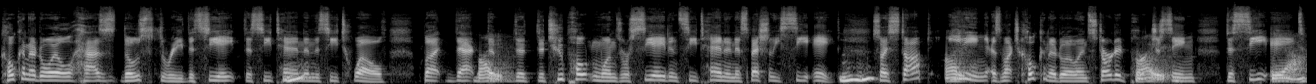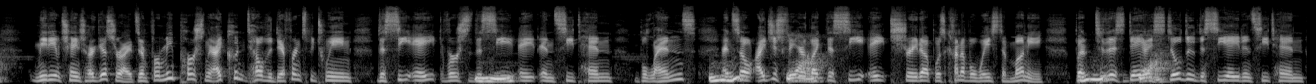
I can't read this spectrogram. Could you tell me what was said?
coconut oil has those three, the C8, the C10, mm-hmm. and the C12, but that right. the, the, the, two potent ones were C8 and C10, and especially C8. Mm-hmm. So I stopped right. eating as much coconut oil and started purchasing right. the C8. Yeah medium chain triglycerides. And for me personally, I couldn't tell the difference between the C8 versus the mm-hmm. C8 and C10 blends. Mm-hmm. And so I just figured yeah. like the C8 straight up was kind of a waste of money. But mm-hmm. to this day, yeah. I still do the C8 and C10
